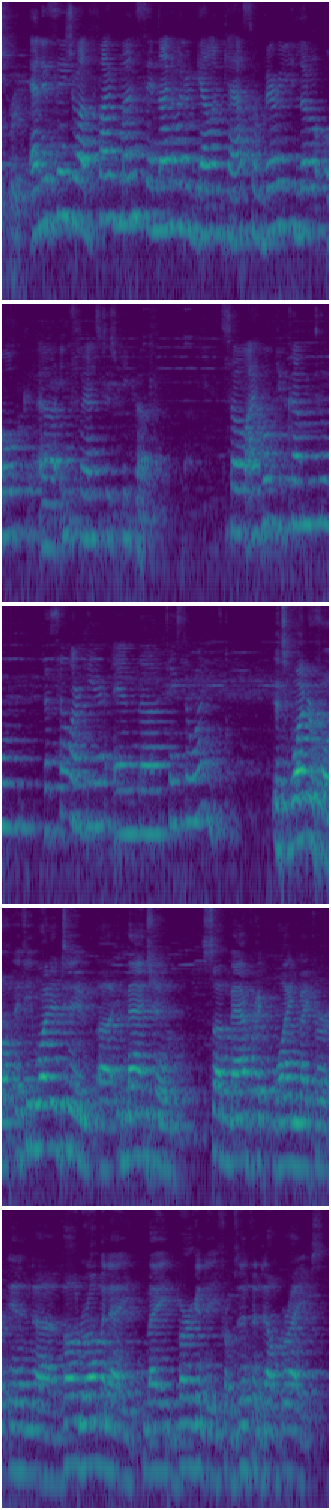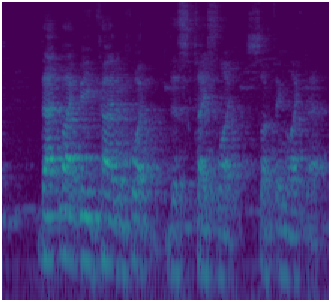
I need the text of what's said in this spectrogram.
vibrant. vibrant, luscious fruit. And it aged about five months in 900 gallon cask, so very little oak uh, influence to speak of. So I hope you come to the cellar here and uh, taste the wines. It's wonderful. If you wanted to uh, imagine some maverick winemaker in uh, Vosne Romanée made Burgundy from Zinfandel grapes, that might be kind of what this tastes like, something like that.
